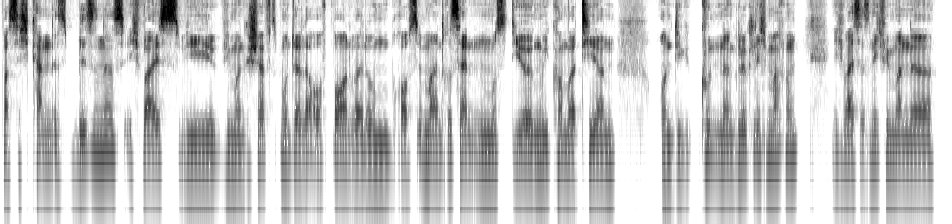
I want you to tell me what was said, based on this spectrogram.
Was ich kann, ist Business. Ich weiß, wie, wie man Geschäftsmodelle aufbaut, weil du brauchst immer Interessenten, musst die irgendwie konvertieren und die Kunden dann glücklich machen. Ich weiß jetzt nicht, wie man eine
